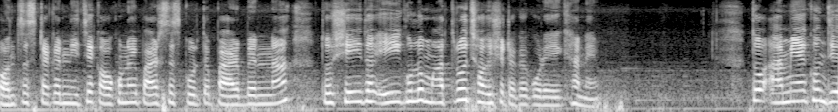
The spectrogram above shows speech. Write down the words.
পঞ্চাশ টাকার নিচে কখনোই পারচেস করতে পারবেন না। তো সেই এইগুলো মাত্র ছয়শো টাকা করে এখানে। তো আমি এখন যে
